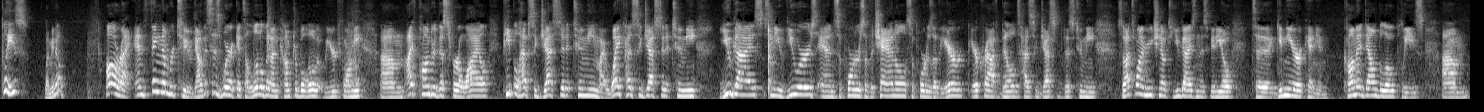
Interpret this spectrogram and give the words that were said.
please let me know. All right, and thing number two. Now this is where it gets a little bit uncomfortable, a little bit weird for me. Um, I've pondered this for a while. People have suggested it to me. My wife has suggested it to me. You guys, some of you viewers and supporters of the channel, supporters of the air, aircraft builds has suggested this to me. So that's why I'm reaching out to you guys in this video to give me your opinion. Comment down below, please. Um,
